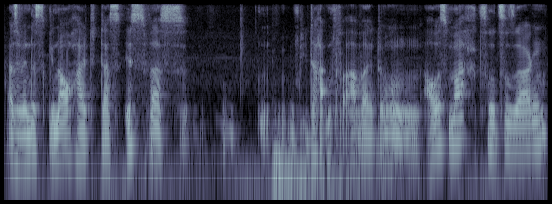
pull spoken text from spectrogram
Also wenn das genau halt das ist, was die Datenverarbeitung ausmacht, sozusagen,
